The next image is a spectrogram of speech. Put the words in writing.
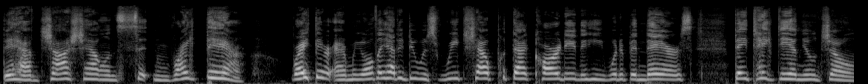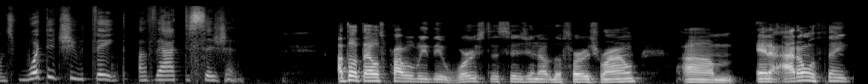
They have Josh Allen sitting right there. Right there, Emory. All they had to do was reach out, put that card in, and he would have been theirs. They take Daniel Jones. What did you think of that decision? I thought that was probably the worst decision of the first round. Um, and I don't think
